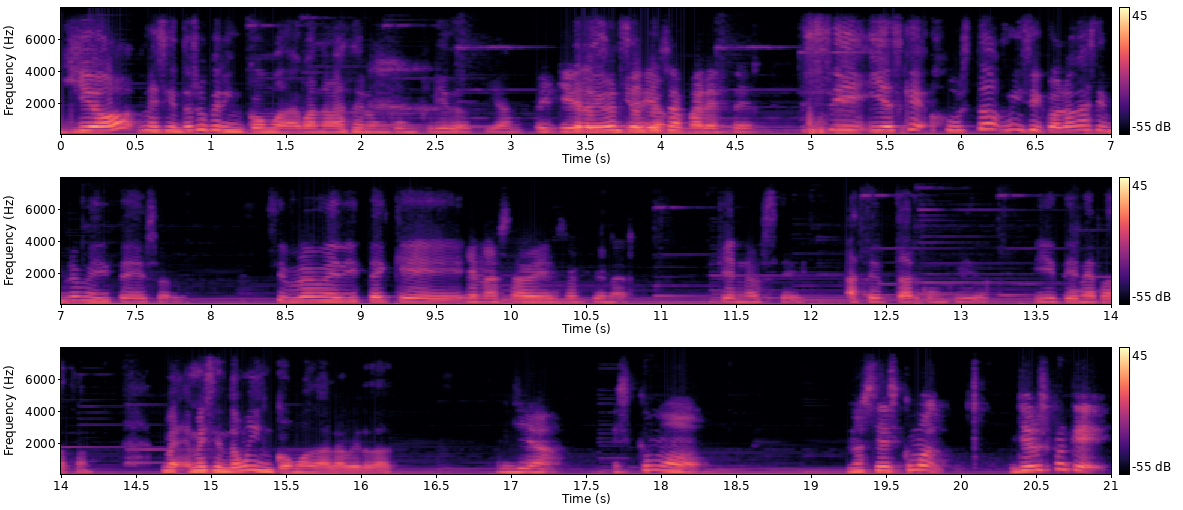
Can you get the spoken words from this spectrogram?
Yo me siento súper incómoda cuando me hacen un cumplido, tía. Te lo digo en serio. desaparecer. Sí, y es que justo mi psicóloga siempre me dice eso. Siempre me dice Que que, no sabes reaccionar. que no sé aceptar cumplidos. Y tiene razón. Me, me siento muy incómoda, la verdad. Ya, es como, no sé, es como, yo no es porque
